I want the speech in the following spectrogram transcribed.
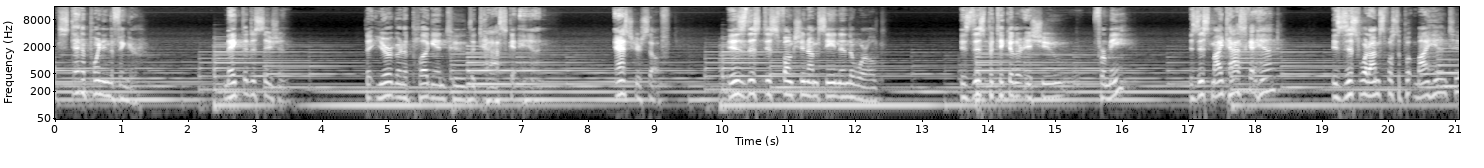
instead of pointing the finger, make the decision that you're going to plug into the task at hand. Ask yourself is this dysfunction I'm seeing in the world? Is this particular issue for me? Is this my task at hand? Is this what I'm supposed to put my hand to?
